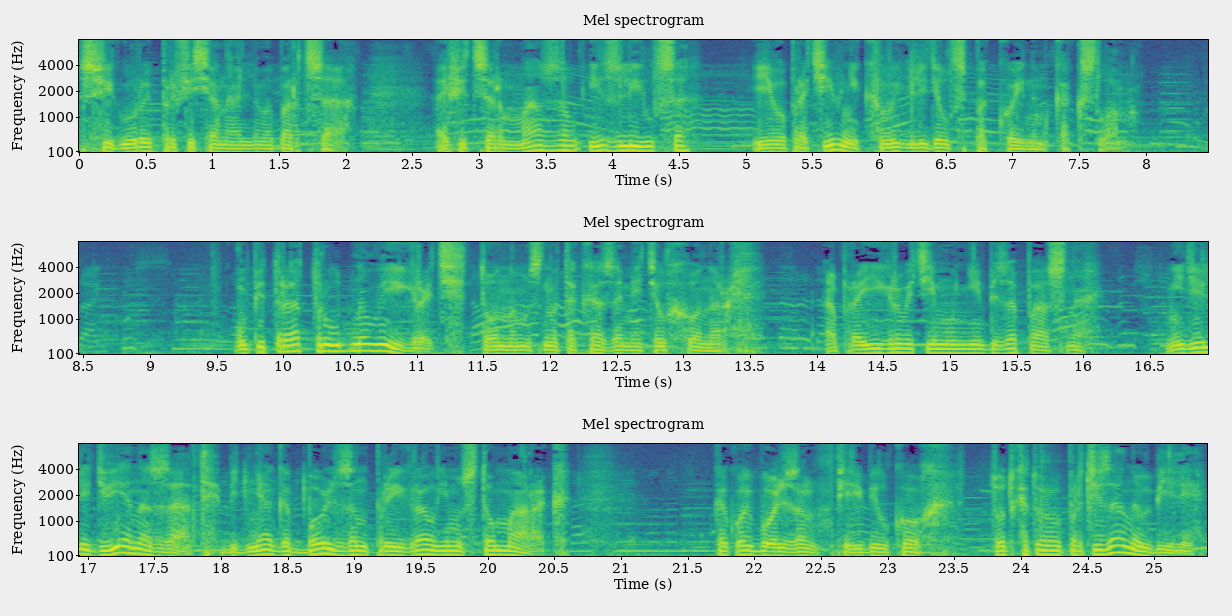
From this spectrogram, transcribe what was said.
с фигурой профессионального борца. Офицер мазал и злился. Его противник выглядел спокойным, как слон. «У Петра трудно выиграть», — тоном знатока заметил Хонор. «А проигрывать ему небезопасно». Недели две назад бедняга Бользан проиграл ему сто марок. «Какой Бользан?» – перебил Кох. «Тот, которого партизаны убили?»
